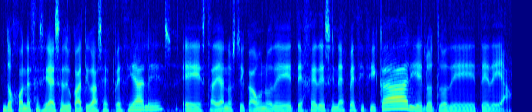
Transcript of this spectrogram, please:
dos con necesidades educativas especiales. Eh, está diagnosticado uno de TGD sin especificar y el otro de TDA.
